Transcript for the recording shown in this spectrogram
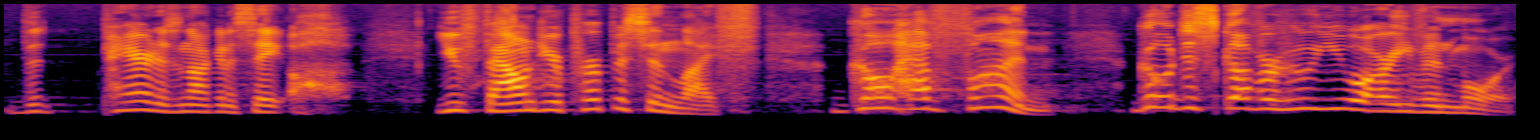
The parent is not going to say, Oh, you found your purpose in life. Go have fun. Go discover who you are even more.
